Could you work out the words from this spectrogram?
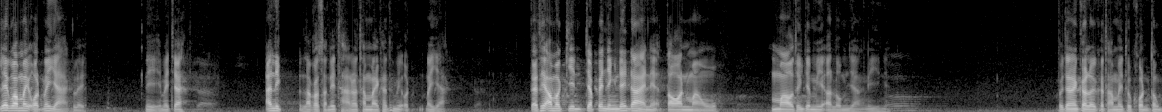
เรียกว่าไม่อดไม่อยากเลย นี่เห็นไหมจ๊ะอันนี้เราก็สันนิษฐานว่าทำไมเขาถึงไม่อดไม่อยาก แต่ที่เอามากินจะเป็นอย่างนี้ได้ได้เนี่ย ตอนเมา เมาถึงจะมีอารมณ์อย่างนี้เนี่ยเพราะฉะนั้นก็เลยก็ทำให้ทุกคนต้องไป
